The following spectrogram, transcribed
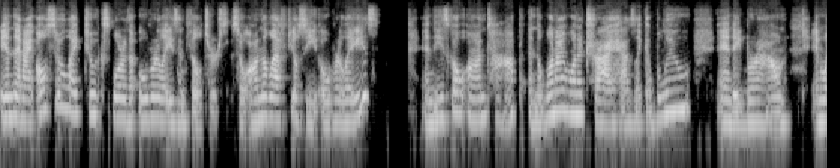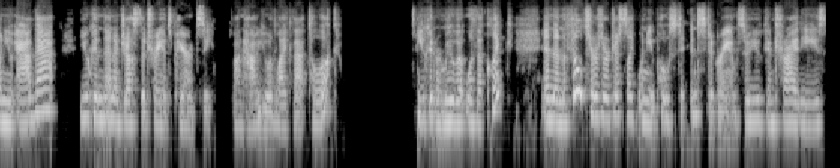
And then I also like to explore the overlays and filters. So on the left, you'll see overlays and these go on top. And the one I want to try has like a blue and a brown. And when you add that, you can then adjust the transparency on how you would like that to look. You can remove it with a click. And then the filters are just like when you post to Instagram. So you can try these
